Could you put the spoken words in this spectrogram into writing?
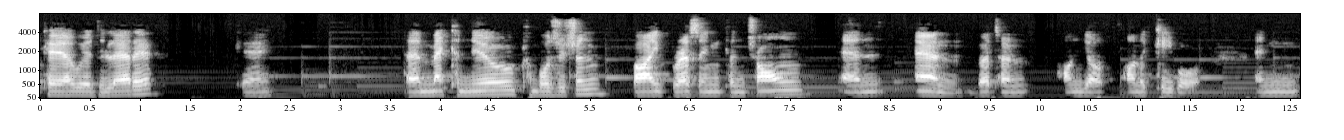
Okay I will delete it. Okay. And make a new composition by pressing Ctrl and N button on your on the keyboard. And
